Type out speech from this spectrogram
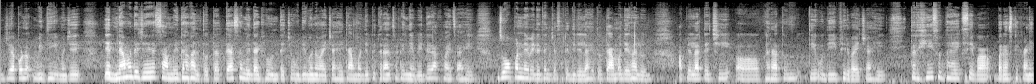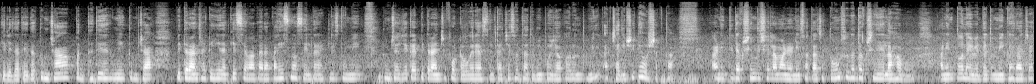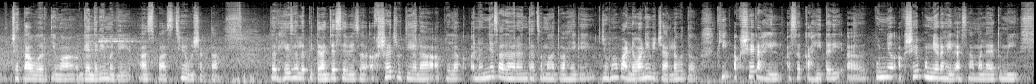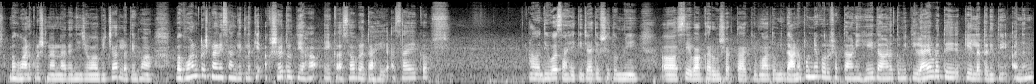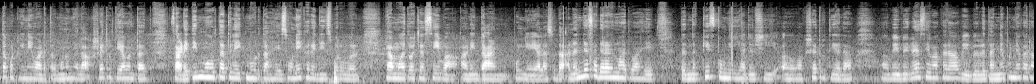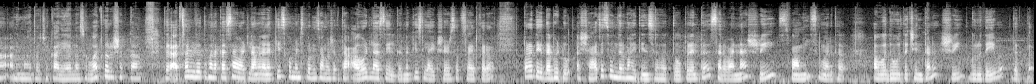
जे आपण विधी म्हणजे यज्ञामध्ये जे सामिधा घालतो तर त्या सामिधा घेऊन त्याची उदी बनवायची आहे. त्यामध्ये पितरांसाठी नैवेद्य दाखवायचा आहे. जो आपण नैवेद्य त्यांच्यासाठी दिलेला आहे तो त्यामध्ये घालून आपल्याला त्याची घरातून ती उदी फिरवायची आहे. तर ही सुद्धा एक सेवा बऱ्याच ठिकाणी केली जाते. तर तुमच्या पद्धतीने तुम्ही तुमच्या पितरांसाठी ही नक्कीच सेवा करा. काहीच नसेल तर ॲटलिस्ट तुम्ही तुमच्या जे काही पितरांचे फोटो वगैरे असतील त्याचीसुद्धा तुम्ही पूजा करून तुम्ही आजच्या दिवशी ठेवू शकता. आणि ती दक्षिण दिशेला मांडणी स्वतःचं तोंडसुद्धा दक्षिणेला हवं. आणि तो नैवेद्य तुम्ही घराच्या छतावर किंवा गॅलरीमध्ये आसपास ठेवू शकता. तर हे झालं पितरांच्या सेवेचं अक्षय तृतीयेला आपल्याला अनन्यसाधारण त्याचं महत्त्व आहे की जेव्हा पांडवाने विचारलं होतं की अक्षय राहील असं काहीतरी पुण्य अक्षय पुण्य राहील असं आम्हाला तुम्ही भगवान कृष्णांना त्यांनी जेव्हा विचारलं तेव्हा भगवान कृष्णाने सांगितलं की अक्षय तृतीय हा एक असा व्रत आहे. असा एक दिवस आहे की ज्या दिवशी तुम्ही सेवा करू शकता किंवा तुम्ही दानपुण्य करू शकता आणि हे दान तुम्ही तिळा एवढं ते केलं तरी ते अनंत पटीने वाढतं. म्हणून याला अक्षय तृतीया म्हणतात. साडेतीन मुहूर्तातील एक मुहूर्त आहे सोने खरेदीसबरोबर ह्या महत्त्वाच्या सेवा आणि दान पुण्य यालासुद्धा अनन्यसाधारण महत्त्व आहे. तर नक्कीच तुम्ही ह्या दिवशी अक्षय तृतीयाला वेगवेगळ्या सेवा करा वेगवेगळे धान्यपुण्य करा आणि महत्त्वाच्या कार्याला सुरुवात करू शकता. तर आजचा व्हिडिओ तुम्हाला कसा वाटला? मला नक्कीच कमेंट्स करून सांगू शकता. आवडला असेल तर नक्कीच लाईक शेअर सबस्क्राईब करा. परत एकदा भेटू अशाच सुंदर माहितींसह. तोपर्यंत सर्वांना श्री स्वामी समर्थ. अवधूत चिंतन श्री गुरुदेव दत्त.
